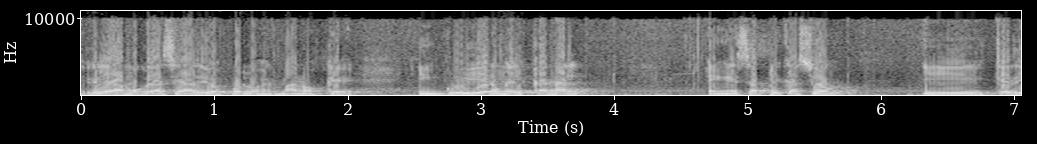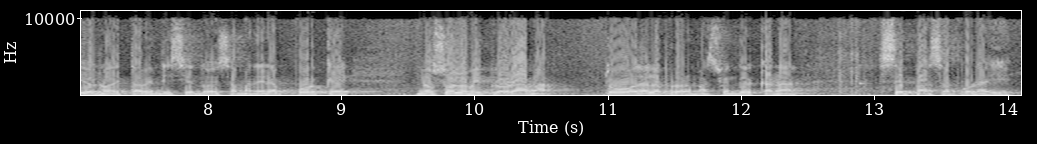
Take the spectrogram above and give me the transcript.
Así que le damos gracias a Dios por los hermanos que incluyeron el canal en esa aplicación y que Dios nos está bendiciendo de esa manera porque no solo mi programa, toda la programación del canal se pasa por ahí.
